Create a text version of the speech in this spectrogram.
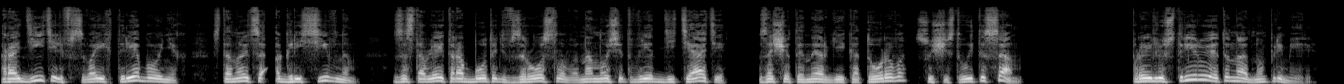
Родитель в своих требованиях становится агрессивным, заставляет работать взрослого, наносит вред дитяти, за счет энергии которого существует и сам. Проиллюстрирую это на одном примере.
